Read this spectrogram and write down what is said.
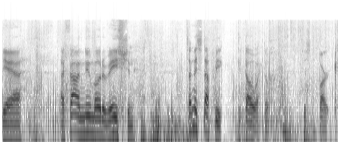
Yeah, I found new motivation. Na stuffy kitawa to? Just bark.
